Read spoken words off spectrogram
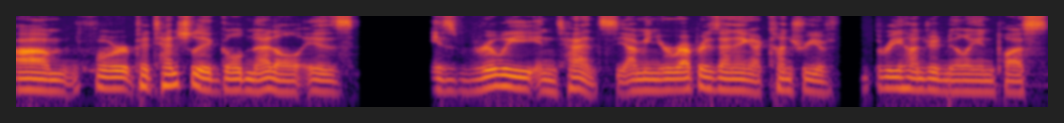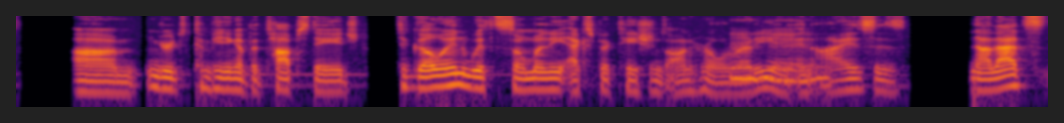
um, for potentially a gold medal is is really intense. I mean, you're representing a country of 300 million plus. Um, you're competing at the top stage. To go in with so many expectations on her already and, and Mhm. eyes is now that's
